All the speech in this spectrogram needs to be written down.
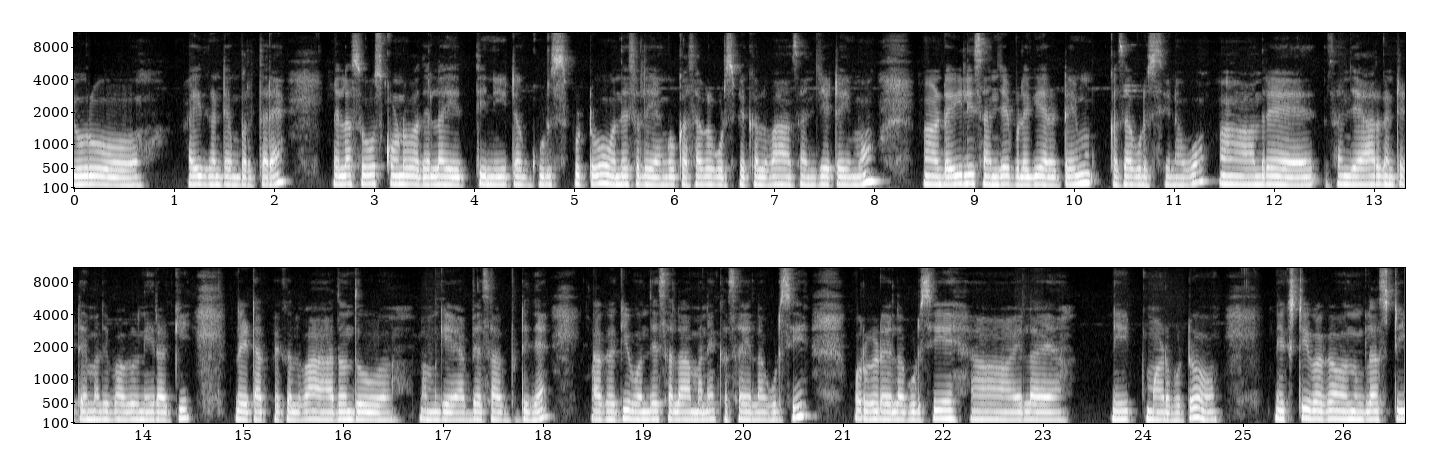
ಇವರು ಐದು ಗಂಟೆಗೆ ಬರ್ತಾರೆ. ಎಲ್ಲ ಸೋಸ್ಕೊಂಡು ಅದೆಲ್ಲ ಎತ್ತಿ ನೀಟಾಗಿ ಗುಡಿಸ್ಬಿಟ್ಟು ಒಂದೇ ಸಲ ಹೆಂಗೋ ಕಸಗಳು ಗುಡಿಸ್ಬೇಕಲ್ವಾ ಸಂಜೆ ಟೈಮು. ಡೈಲಿ ಸಂಜೆ ಬೆಳಗ್ಗೆ ಎರಡು ಟೈಮ್ ಕಸ ಗುಡಿಸ್ತೀವಿ ನಾವು. ಅಂದರೆ ಸಂಜೆ ಆರು ಗಂಟೆ ಟೈಮಲ್ಲಿ ಬಾಗಿಲು ನೀರು ಹಾಕಿ ಲೈಟ್ ಹಾಕ್ಬೇಕಲ್ವಾ? ಅದೊಂದು ನಮಗೆ ಅಭ್ಯಾಸ ಆಗಿಬಿಟ್ಟಿದೆ. ಹಾಗಾಗಿ ಒಂದೇ ಸಲ ಮನೆ ಕಸ ಎಲ್ಲ ಗುಡಿಸಿ, ಹೊರಗಡೆ ಎಲ್ಲ ಗುಡಿಸಿ ಎಲ್ಲ ನೀಟ್ ಮಾಡಿಬಿಟ್ಟು ನೆಕ್ಸ್ಟ್ ಇವಾಗ ಒಂದು ಗ್ಲಾಸ್ ಟೀ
